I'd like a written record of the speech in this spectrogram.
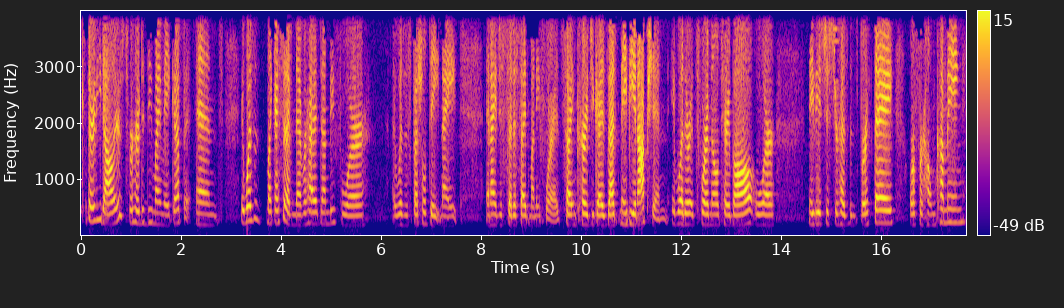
like thirty dollars for her to do my makeup, and it wasn't like I said I've never had it done before. It was a special date night, and I just set aside money for it. So I encourage you guys that may be an option, whether it's for a military ball or maybe it's just your husband's birthday or for homecoming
